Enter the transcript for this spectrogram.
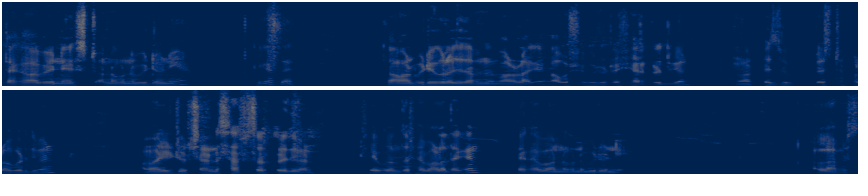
দেখা হবে নেক্সট অন্য কোনো ভিডিও নিয়ে, ঠিক আছে? তো আমার ভিডিওগুলো যদি আপনাদের ভালো লাগে, অবশ্যই ভিডিওটা শেয়ার করে দিবেন, আমার ফেসবুক পেজটা ফলো করে দিবেন, আমার ইউটিউব চ্যানেলটা সাবস্ক্রাইব করে দিবেন। সেই পর্যন্ত সবাই ভালো থাকেন, দেখা হবে অন্য কোনো ভিডিও নিয়ে। আল্লাহ হাফেজ।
